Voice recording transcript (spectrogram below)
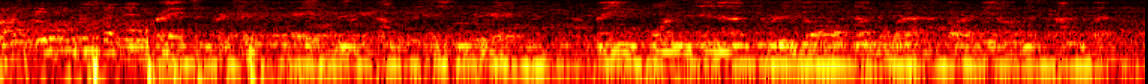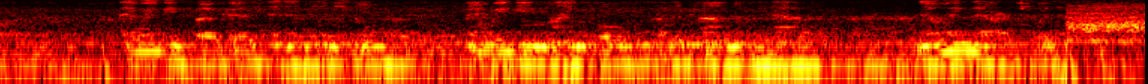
are being presented. And participate in this competition today may form in us a resolve that will last far beyond this contest. May we be focused and intentional. May we be mindful of the time that we have, knowing that our choices...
